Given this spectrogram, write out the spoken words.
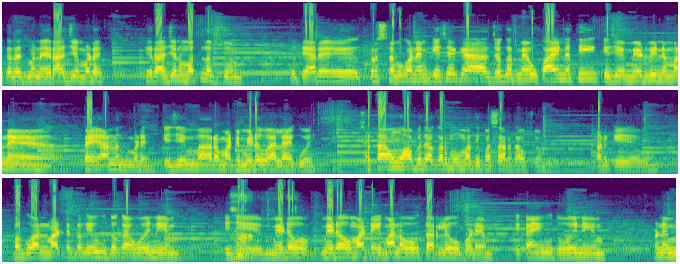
કદાચ મને રાજ્ય મળે તે રાજ્યનો મતલબ શું એમ? તો ત્યારે કૃષ્ણ ભગવાન એમ કે છે કે આ જગતમાં એવું કાંઈ નથી કે જે મેળવીને મને કઈ આનંદ મળે કે જે મારા માટે મેળવવા લાયક હોય. છતાં હું આ બધા કર્મોમાંથી પસાર થાવ છું એમ. કારણ કે ભગવાન માટે તો એવું તો કાંઈ હોય નહીં એમ કે જે મેળવ મેળવવા માટે માનવ અવતાર લેવો પડે એમ કે કાંઈ એવું તો હોય નહીં એમ. પણ એમ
